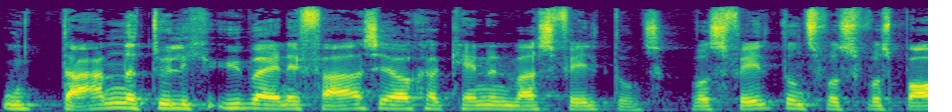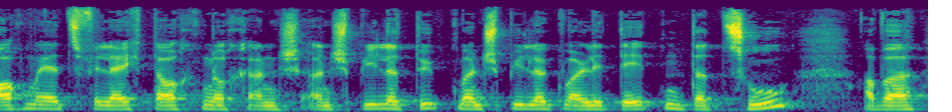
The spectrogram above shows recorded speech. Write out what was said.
und dann natürlich über eine Phase auch erkennen, was fehlt uns. Was fehlt uns, was, was brauchen wir jetzt vielleicht auch noch an, an Spielertypen, an Spielerqualitäten dazu. Aber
